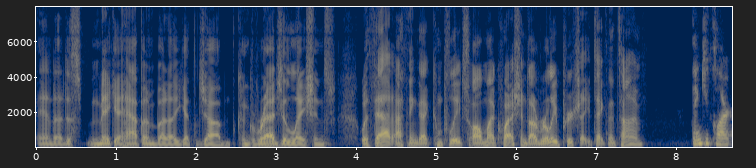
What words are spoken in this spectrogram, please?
and uh, just make it happen, but uh, you got the job. Congratulations. With that, I think that completes all my questions. I really appreciate you taking the time. Thank you, Clark.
